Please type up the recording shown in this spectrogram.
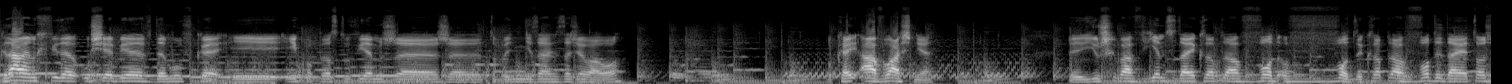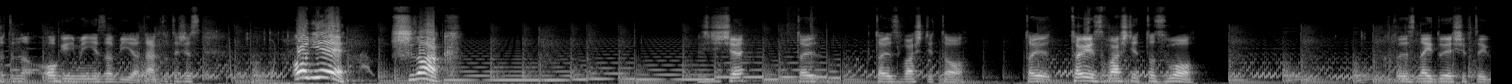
grałem chwilę u siebie w demówkę i, i po prostu wiem, że, że to by nie za, zadziałało. Okej, a właśnie. Y, Już chyba wiem, co daje kropla wod w wody. Kropla wody daje to, że ten ogień mnie nie zabija. Tak, to też jest... O nie! Szlak! Widzicie? To jest, to jest właśnie to. To, je, to jest właśnie to zło, które znajduje się w tej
